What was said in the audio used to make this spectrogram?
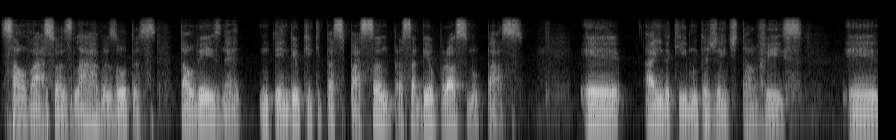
salvar suas larvas, outras talvez, né, entender o que está se passando para saber o próximo passo. É, ainda que muita gente talvez é,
